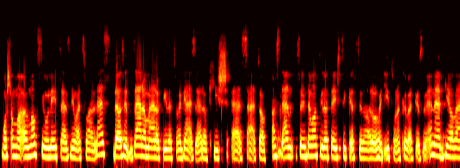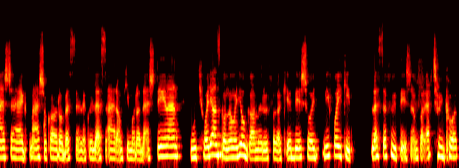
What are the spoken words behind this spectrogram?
most a maximum 480 lesz, de azért az áramárak, illetve a gázárak is elszálltak. Aztán szerintem Attila, te is cikkeztél arról, hogy itt van a következő energiaválság, mások arról beszélnek, hogy lesz áramkimaradás télen, úgyhogy azt gondolom, hogy joggal merül fel a kérdés, hogy mi folyik itt lesz-e fűtésem karácsonykor?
